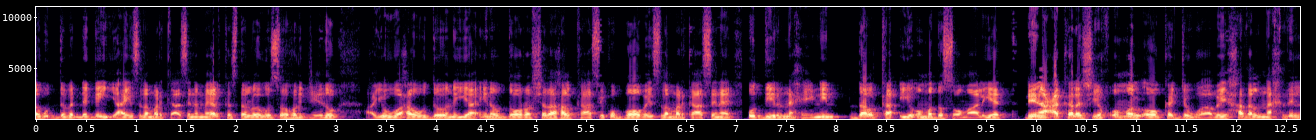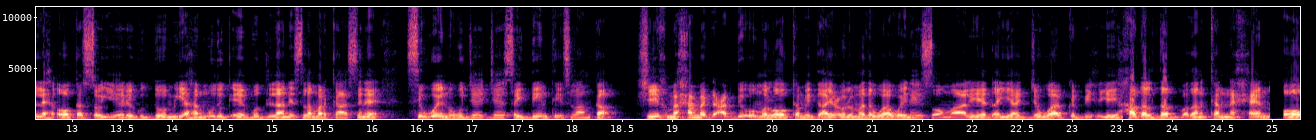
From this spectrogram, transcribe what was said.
lagu dabadhegan yahay islamarkaasina meel kasta looga soo horjeedo. Ayuu waxa uu doonayaa inuu doorashada halkaasi ku boobo islamarkaasina u diirnaxaynin dalka iyo ummadda soomaaliyeed. Dhinaca kale sheikh umal oo ka jawaabay hadal naxdin leh oo ka soo yeeray guddoomiyaha mudug ee puntland islamarkaasina si weyn ugu jeejeesay diinta islaamka sheikh maxamed cabdi umal oo ka mid ahay culimmada waaweyn ee soomaaliyeed ayaa jawaab ka bixiyey hadal dad badan ka naxeen oo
